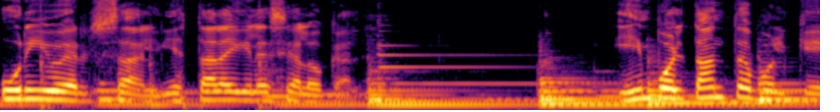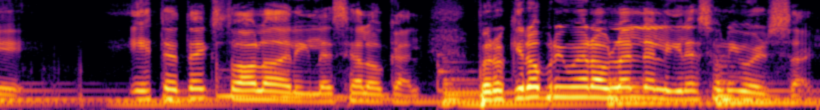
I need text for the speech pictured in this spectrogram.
universal y está la iglesia local. Es importante porque este texto habla de la iglesia local. Pero quiero primero hablar de la iglesia universal.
